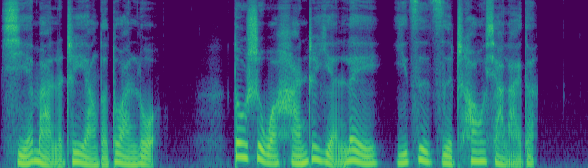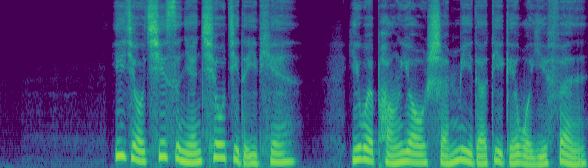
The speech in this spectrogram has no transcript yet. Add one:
写满了这样的段落，都是我含着眼泪一字字抄下来的。一九七四年秋季的一天，一位朋友神秘的递给我一份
